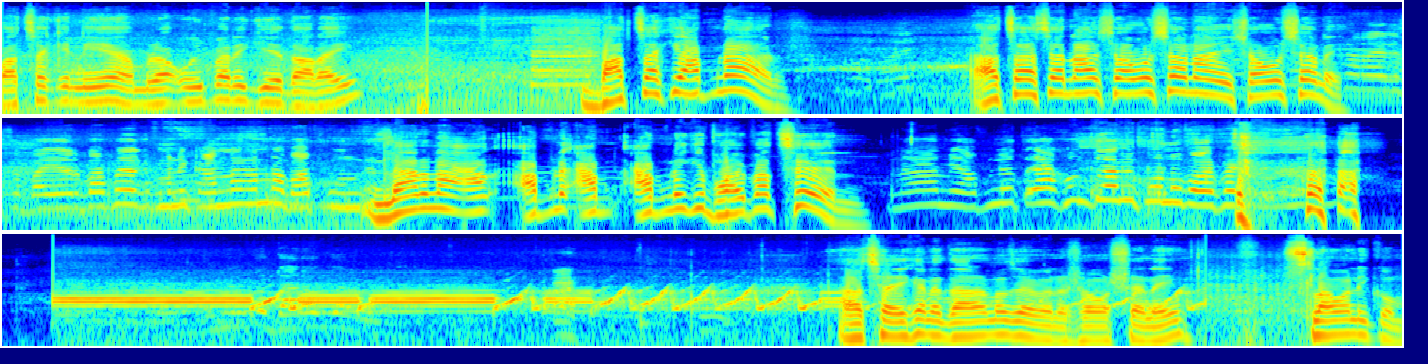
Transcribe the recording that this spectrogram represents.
বাচ্চাকে নিয়ে আমরা ওই পারে গিয়ে দাঁড়াই। বাচ্চা কি আপনার? আচ্ছা আচ্ছা না সমস্যা নাই সমস্যা নেই। মানে না না না আপনি আপনি কি ভয় পাচ্ছেন? আপনি তো এখন তো আমি কোনো ভয় পাই আচ্ছা এখানে দাঁড়ানো যাবে না সমস্যা নেই। আসসালামু আলাইকুম।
